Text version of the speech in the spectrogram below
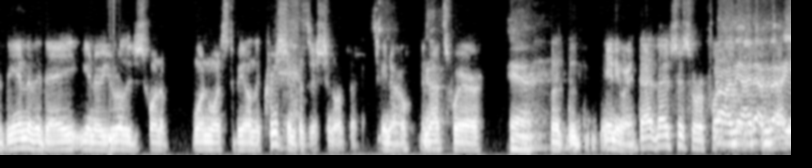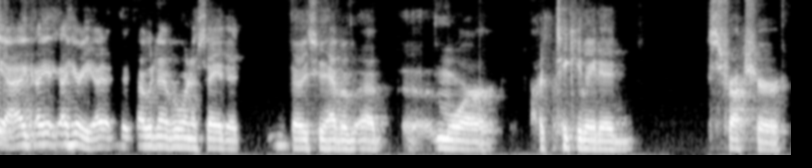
at the end of the day you know you really just want to one wants to be on the Christian position on things, you know, and that's where. Yeah. But the, anyway, that that's just a reflection. No, I mean, I, not, yeah, I, I, hear you. I, I, would never want to say that those who have a, a, a more articulated structure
